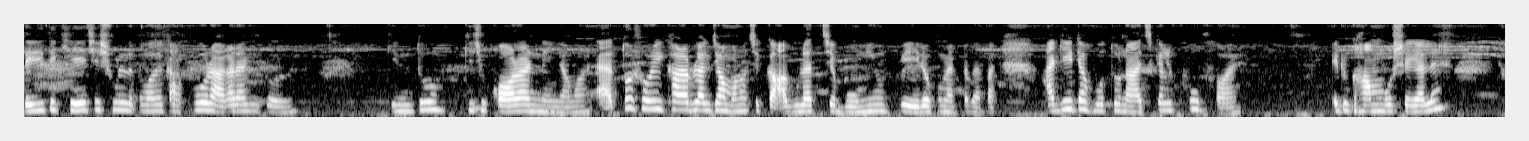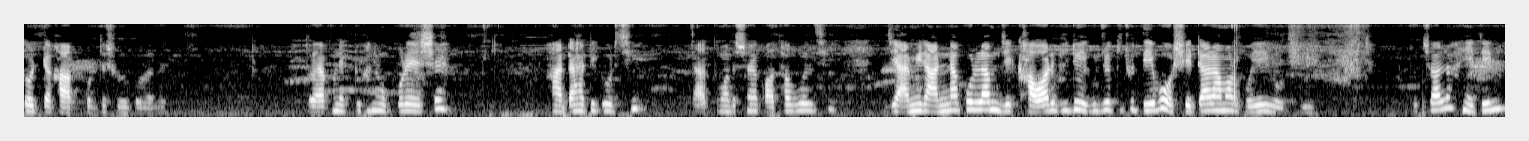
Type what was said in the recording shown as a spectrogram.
দেরিতে খেয়েছি শুনলে তোমাদের কাকুও রাগারাগি করবে। কিন্তু কিছু করার নেই আমার। এত শরীর খারাপ লাগছে, আমার মনে হচ্ছে গা গুলাচ্ছে, বমি উঠবে, এরকম একটা ব্যাপার। আগে এটা হতো না, আজকাল খুব হয়। একটু ঘাম বসে গেলে শরীরটা খারাপ করতে শুরু করে দেয়। তো এখন একটুখানি উপরে এসে হাঁটাহাঁটি করছি, আর তোমাদের সঙ্গে কথা বলছি। যে আমি রান্না করলাম, যে খাওয়ার ভিডিও এগুলো কিছু দেবো, সেটা আর আমার হয়েই ওঠেনি। তো চলো হেঁটে নিই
